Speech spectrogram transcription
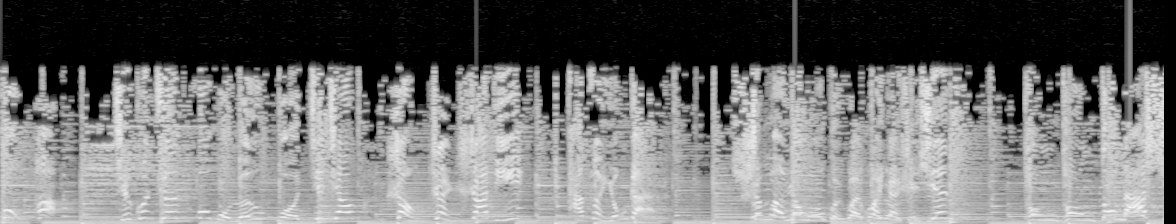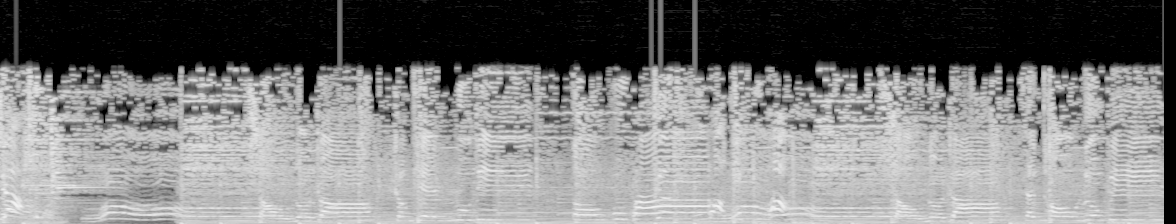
护好，乾坤圈，风火轮，火尖枪，上阵杀敌，他最勇敢。什么妖魔鬼怪、怪诞神仙，通通都拿下！小哪吒，上天入地都不怕，不怕，不怕！小哪吒，三头六臂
